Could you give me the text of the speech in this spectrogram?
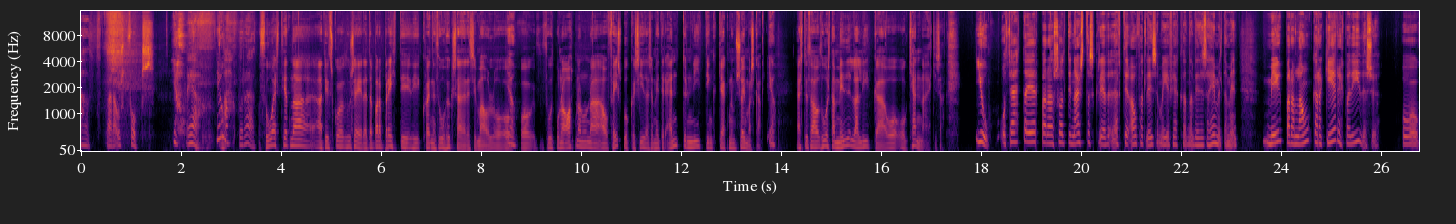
Að bara ósk fólks. Já, Já, Já. akkurat. Þú ert hérna, að því sko, þú segir, þetta bara breytti því hvernig þú hugsaðir þessi mál og, og, og þú ert búin að opna núna á Facebook síða sem heitir Endurnýting gegnum saumaskap. Já. Ertu þá, þú ert að miðla líka og, og kenna, ekki satt? Jú, og þetta er bara svolítið næsta skref eftir áfallið sem ég fekk þarna við þessa heimildamind. Mig bara langar að gera eitthvað í þessu og,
